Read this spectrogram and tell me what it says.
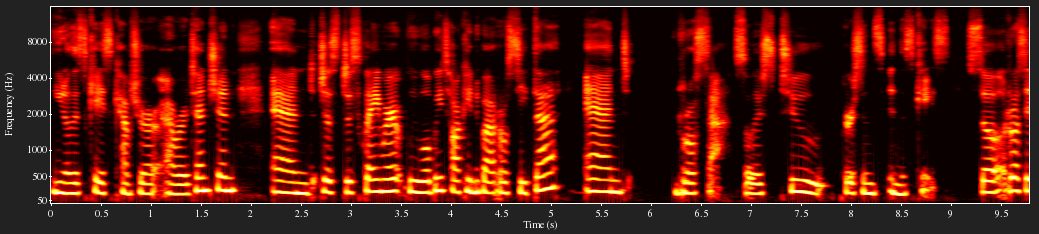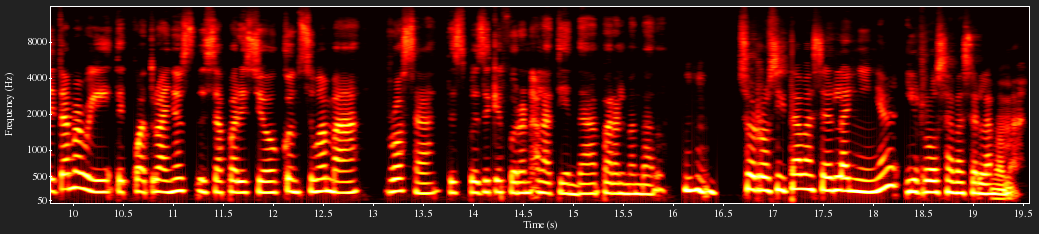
you know, this case capture our attention. And just disclaimer, we will be talking about Rosita and Rosa. So there's two persons in this case. So Rosita Marie, de cuatro años, desapareció con su mamá, Rosa, después de que fueron a la tienda para el mandado. So Rosita va a ser la niña y Rosa va a ser la mamá.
